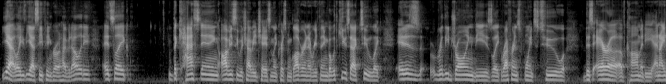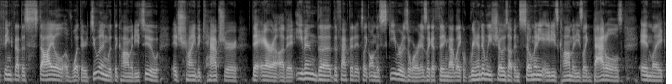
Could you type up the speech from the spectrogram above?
yeah, like yeah, Steve Pink wrote High Fidelity. It's like the casting, obviously with Chevy Chase and like Crispin Glover and everything, but with Cusack too, like it is really drawing these like reference points to this era of comedy, and I think that the style of what they're doing with the comedy too, is trying to capture the era of it. Even the the fact that it's like on the ski resort is like a thing that like randomly shows up in so many 80s comedies, like battles in like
